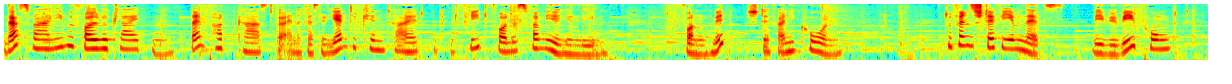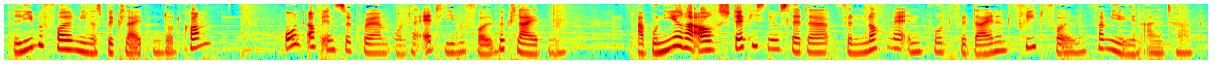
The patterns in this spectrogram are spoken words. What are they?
Das war Liebevoll Begleiten, dein Podcast für eine resiliente Kindheit und ein friedvolles Familienleben. Von und mit Stefanie Kohn. Du findest Steffi im Netz www.liebevoll-begleiten.com und auf Instagram unter @liebevollbegleiten. Abonniere auch Steffis Newsletter für noch mehr Input für deinen friedvollen Familienalltag.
